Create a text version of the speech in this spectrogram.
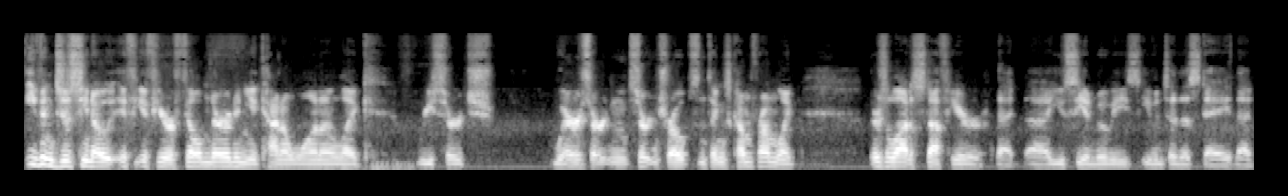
Even just you know if if you're a film nerd and you kind of want to like research where certain certain tropes and things come from, like there's a lot of stuff here that uh, you see in movies even to this day that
